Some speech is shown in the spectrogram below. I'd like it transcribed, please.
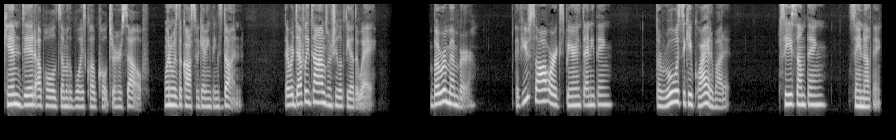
Kim did uphold some of the boys' club culture herself when it was the cost of getting things done. There were definitely times when she looked the other way. But remember, if you saw or experienced anything, the rule was to keep quiet about it. See something, say nothing.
